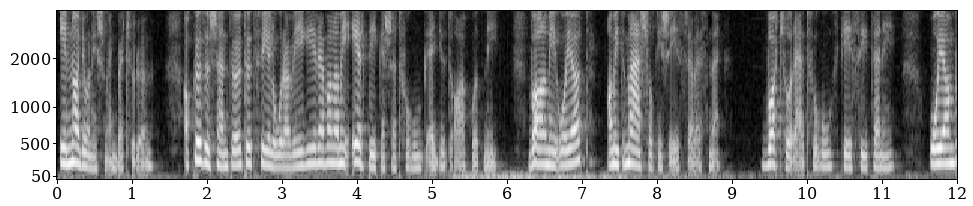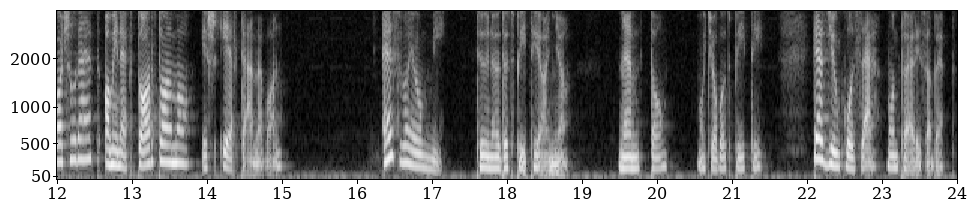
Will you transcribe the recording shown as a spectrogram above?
Én nagyon is megbecsülöm. A közösen töltött fél óra végére valami értékeset fogunk együtt alkotni. Valami olyat, amit mások is észrevesznek. Vacsorát fogunk készíteni. Olyan vacsorát, aminek tartalma és értelme van. Ez vajon mi? tűnődött Piti anyja. Nem tudom, motyogott Piti. Kezdjünk hozzá, mondta Elizabeth.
